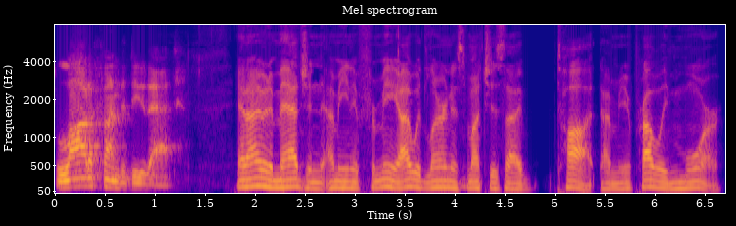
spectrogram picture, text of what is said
lot of fun to do that. And I would imagine, I mean, for me, I would learn as much as I taught. I mean, probably more,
